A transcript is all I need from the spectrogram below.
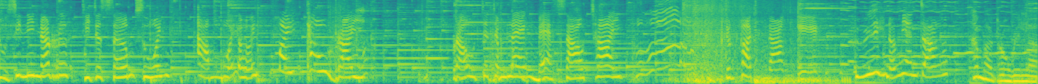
ดูสินี่นะหรือที่จะเสริมสวยอำมวยเอ๋ยไม่เท่าไหรเราจะจำแรงแม่สาวชายจนกลายเป็นนางเอกเฮ้ยน้ำเย็นจัง ถ้ามาตรงเวลา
